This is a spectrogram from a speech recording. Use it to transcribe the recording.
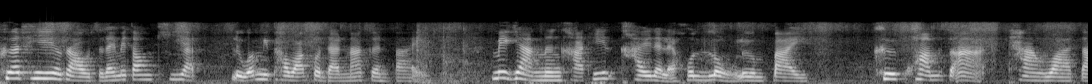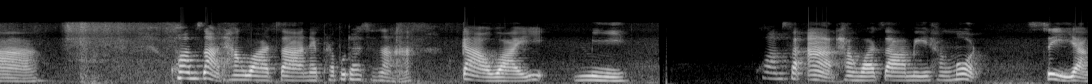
พื่อที่เราจะได้ไม่ต้องเครียด หรือว่ามีภาวะกดดันมากเกินไป มีอีกอย่างหนึ่งค่ะที่ใครหลาย ๆ คนหลงลืมไป คือความสะอาดทางวาจา ความสะอาดทางวาจาในพระพุทธศาสนากล่าวไว้มี ความสะอาดทางวาจามีทั้งหมด 4 อย่าง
